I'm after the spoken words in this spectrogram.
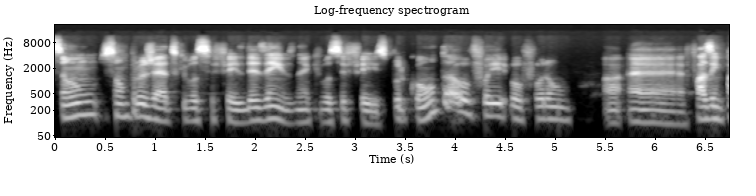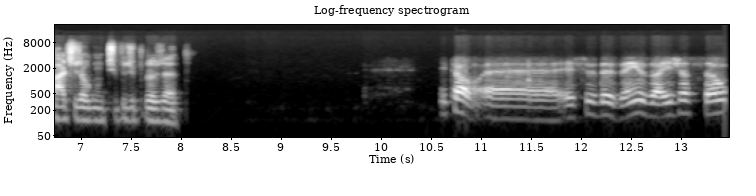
são, são projetos que você fez, desenhos, né, que você fez por conta ou foi ou foram ah, é, fazem parte de algum tipo de projeto? Então, é, esses desenhos aí já são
